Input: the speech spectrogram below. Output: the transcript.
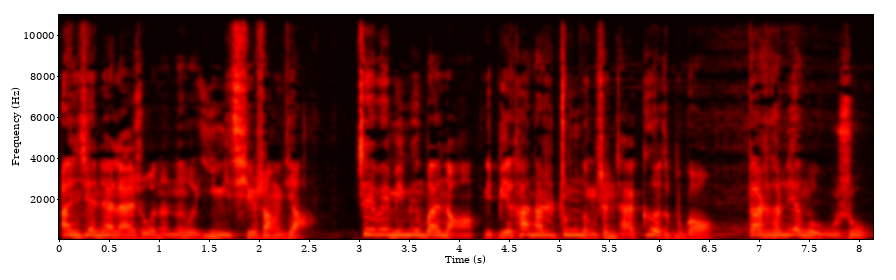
按现在来说呢，能有一米七上下。这位民兵班长，你别看他是中等身材，个子不高，但是他练过武术，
